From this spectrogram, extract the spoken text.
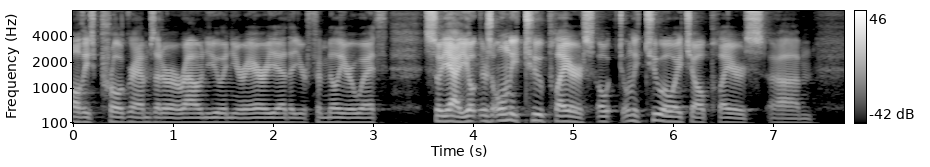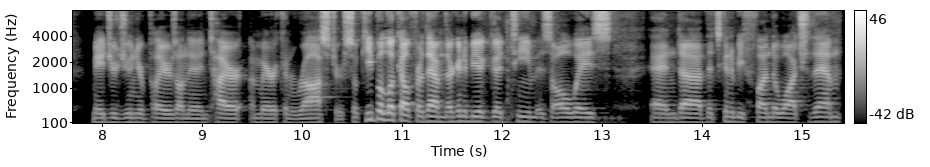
all these programs that are around you in your area that you're familiar with. So, yeah, there's only two players, only two OHL players, um, major junior players on the entire American roster. So keep a lookout for them. They're going to be a good team as always. And uh, that's going to be fun to watch them.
